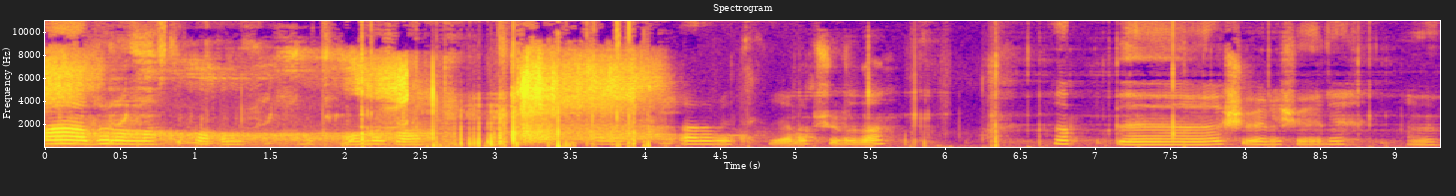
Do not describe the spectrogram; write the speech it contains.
Aa durun lastik. Bir çıkmamız var. Evet, arabaya tıklayalım şuradan. Hop şöyle şöyle. Evet.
